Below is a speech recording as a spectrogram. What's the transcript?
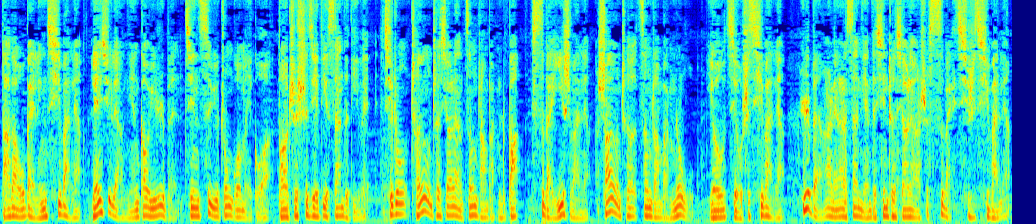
达到五百零七万辆，连续两年高于日本，仅次于中国、美国，保持世界第三的地位。其中，乘用车销量增长百分之八，四百一十万辆；商用车增长百分之五，有九十七万辆。日本2023年的新车销量是四百七十七万辆。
